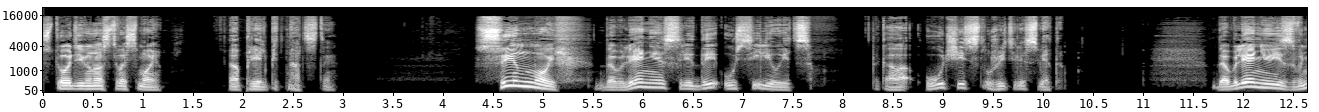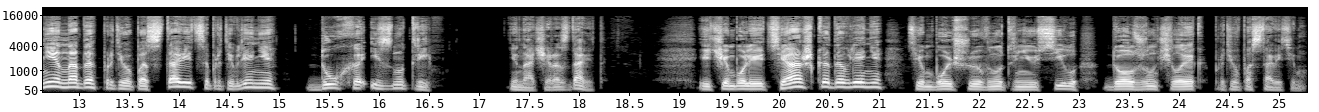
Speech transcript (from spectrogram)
198. Апрель 15. Сын мой, давление среды усиливается. Такова участь служителя света. Давлению извне надо противопоставить сопротивление духа изнутри, иначе раздавит. И чем более тяжко давление, тем большую внутреннюю силу должен человек противопоставить ему.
